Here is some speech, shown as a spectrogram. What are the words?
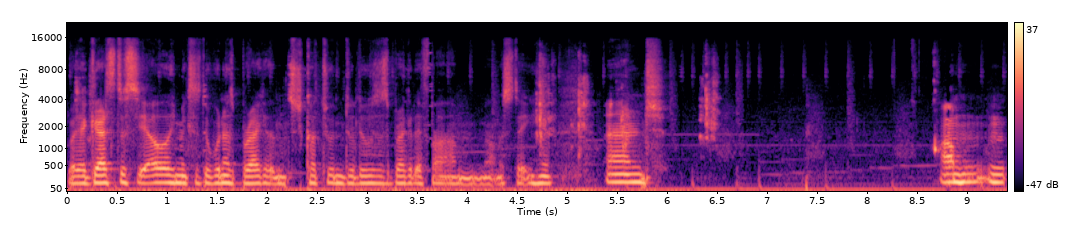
But yeah, gets to CL, he makes it to winners bracket and Cartoon to losers bracket if I'm not mistaken here. And um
